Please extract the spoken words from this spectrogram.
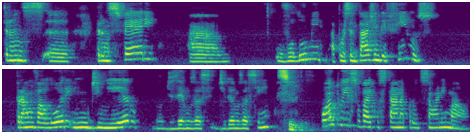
trans, uh, transfere a, o volume, a porcentagem de finos para um valor em dinheiro, dizemos assim, digamos assim, Sim. quanto isso vai custar na produção animal,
